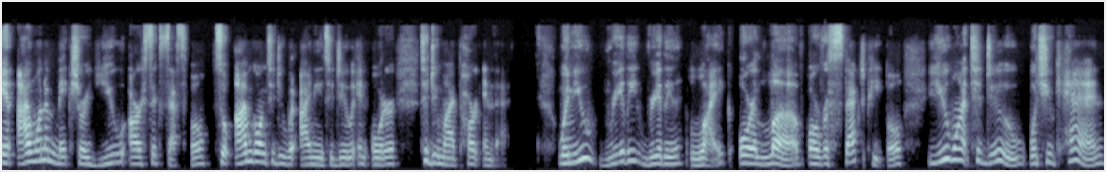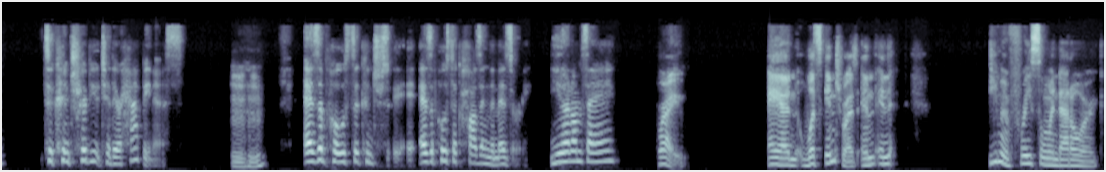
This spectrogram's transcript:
And I want to make sure you are successful. So I'm going to do what I need to do in order to do my part in that. When you really, really like or love or respect people, you want to do what you can to contribute to their happiness. Mm-hmm. As opposed to as opposed to causing the misery. You know what I'm saying? Right. And what's interesting, and, and even freesewing.org,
